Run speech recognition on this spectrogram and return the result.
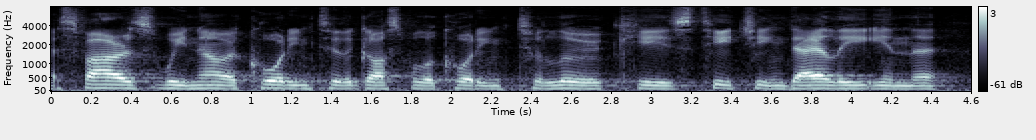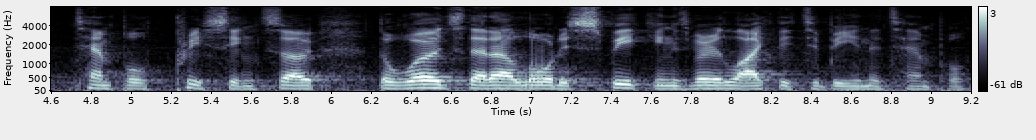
as far as we know, according to the Gospel, according to Luke, he's teaching daily in the temple precinct. So the words that our Lord is speaking is very likely to be in the temple.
